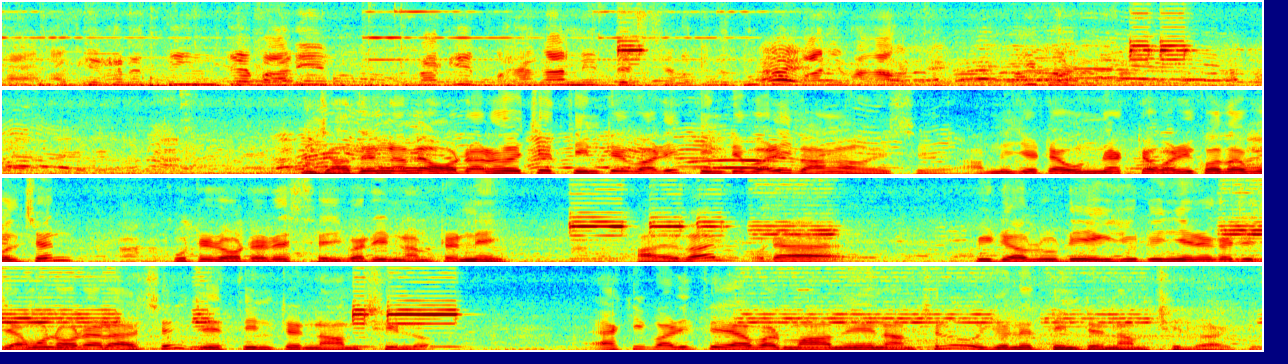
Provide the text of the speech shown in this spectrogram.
হ্যাঁ আজকে এখানে তিনটে বাড়ি নাকি ভাঙার নির্দেশ ছিল কিন্তু দুটো বাড়ি ভাঙা হচ্ছে। কি বলবেন স্যার? যাদের নামে অর্ডার হয়েছে তিনটে বাড়ি তিনটে বাড়ি ভাঙা হয়েছে। আপনি যেটা অন্য একটা বাড়ির কথা বলছেন কোর্টের অর্ডারে সেই বাড়ির নামটা নেই। হাওয়েভার ওটা পিডাব্লিউডি এক্সিকিউটিভ ইঞ্জিনিয়ারের কাছে যেমন অর্ডার আছে যে তিনটে নাম ছিল একই বাড়িতে আবার মা মেয়ে নাম ছিল ওই জন্য তিনটে নাম ছিল আর কি।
